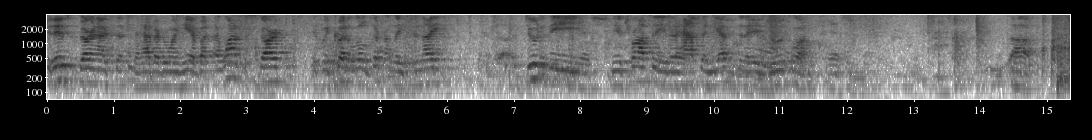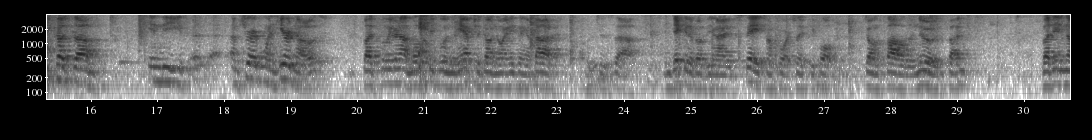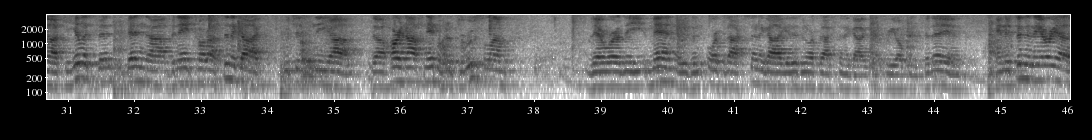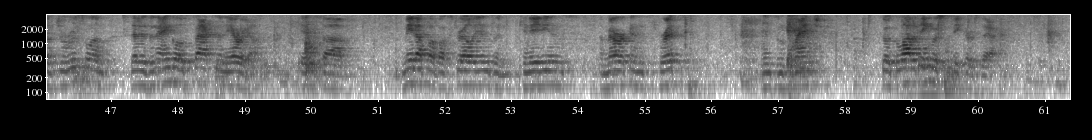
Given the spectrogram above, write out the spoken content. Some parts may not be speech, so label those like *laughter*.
it is very nice to, to have everyone here, but I wanted to start, if we could, a little differently tonight, uh, due to the, the atrocity that happened yesterday in Jerusalem. Uh, Because, um, in these, I'm sure everyone here knows, but believe it or not, most people in New Hampshire don't know anything about it, which is uh, indicative of the United States. Unfortunately, people don't follow the news. But, but in uh, Kehillat Ben, ben uh, B'nai Torah Synagogue, which is in the, uh, the Har Nof neighborhood of Jerusalem, there were the men, it was an Orthodox synagogue, it is an Orthodox synagogue that reopened today, and, and it's in an area of Jerusalem that is an Anglo-Saxon area. It's uh, made up of Australians and Canadians, Americans, Brits, and some French. So it's a lot of English speakers there.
